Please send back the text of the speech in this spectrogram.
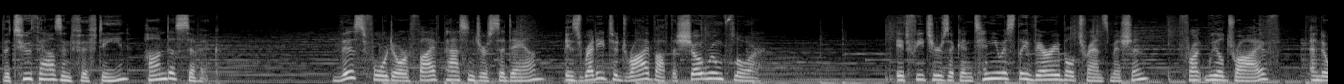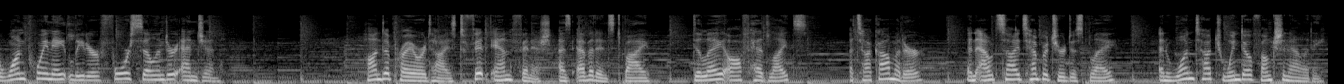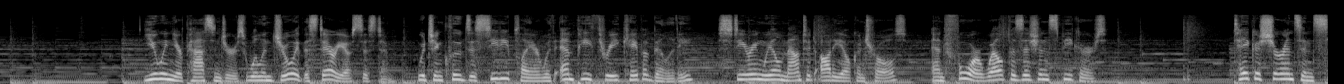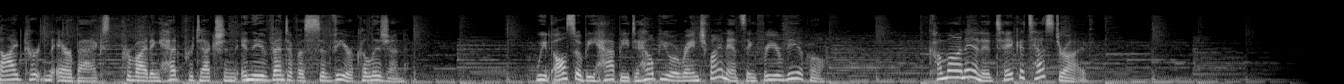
the 2015 Honda Civic. This four-door, five-passenger sedan is ready to drive off the showroom floor. It features a continuously variable transmission, front-wheel drive, and a 1.8-liter four-cylinder engine. Honda prioritized fit and finish as evidenced by delay off headlights, a tachometer, an outside temperature display, and one-touch window functionality. You and your passengers will enjoy the stereo system, which includes a CD player with MP3 capability, steering wheel mounted audio controls, and four well-positioned speakers. Take assurance in side curtain airbags, providing head protection in the event of a severe collision. We'd also be happy to help you arrange financing for your vehicle. Come on in and take a test drive.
